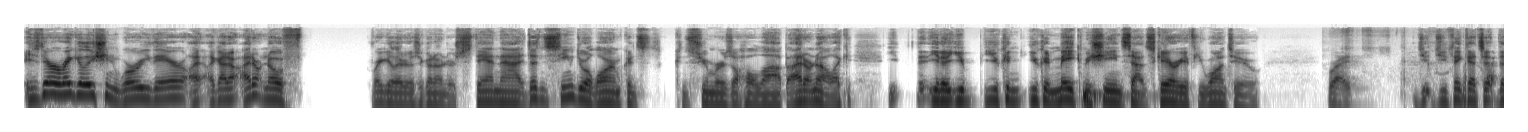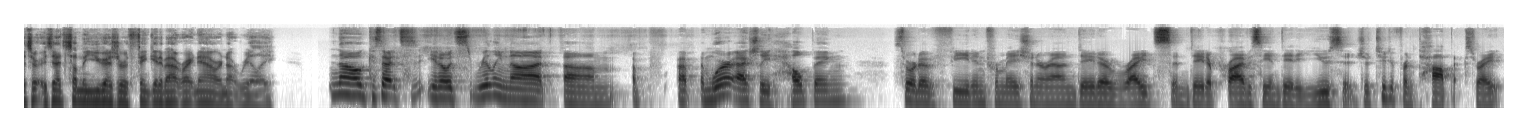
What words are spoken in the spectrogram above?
Is there a regulation worry there? I, I got I don't know if regulators are going to understand that. It doesn't seem to alarm cons- consumers a whole lot, but I don't know. Like, you, you know, you you can you can make machines sound scary if you want to. Right. Do, do you think that's a, that's a, is that something you guys are thinking about right now, or not really? No, because that's you know it's really not, um, a, a, and we're actually helping sort of feed information around data rights and data privacy and data usage. They're two different topics, right?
